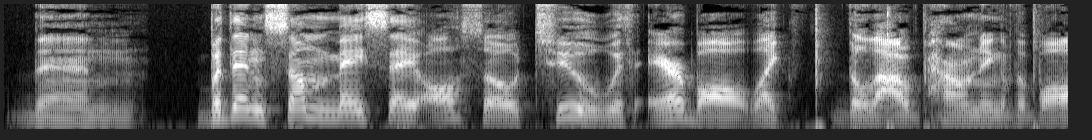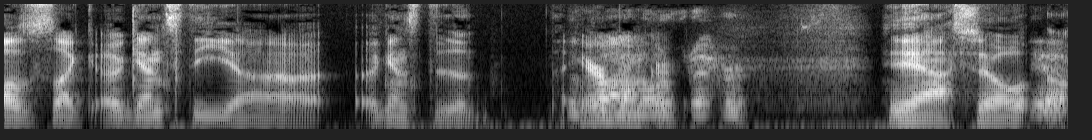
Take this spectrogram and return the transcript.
than but then some may say also too with airball like the loud pounding of the balls like against the uh against the, the, The air bunker whatever. yeah so Yeah. uh,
